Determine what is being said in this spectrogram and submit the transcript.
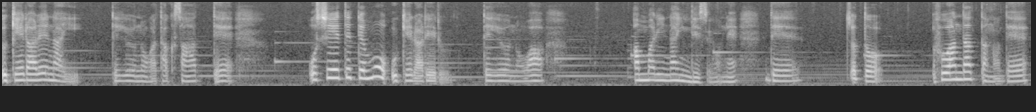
受けられないっていうのがたくさんあって教えてても受けられるっていうのはあんまりないんですよね。でちょっと不安だったので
